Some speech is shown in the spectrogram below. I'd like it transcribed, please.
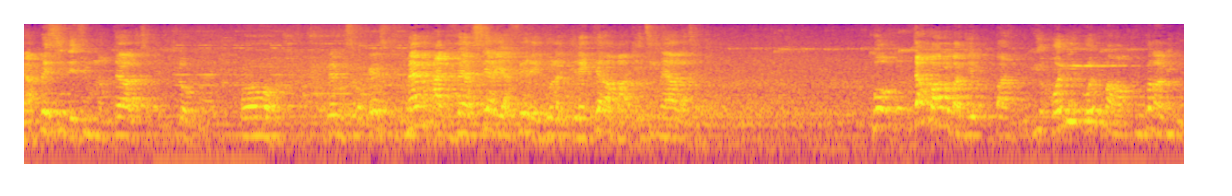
napesi même adversaire ya fe regola directeur ya marketing na yala ntango olibamakuva na bibo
